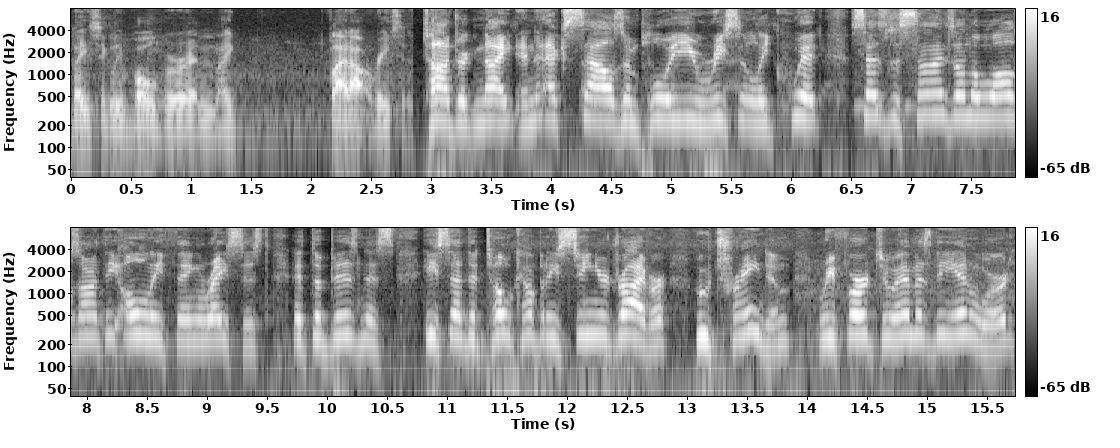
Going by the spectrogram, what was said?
basically vulgar and like flat out racist. Todrick Knight, an ex Sal's employee recently quit, says the signs on the walls aren't the only thing racist at the business. He said the tow company's senior driver, who trained him, referred to him as the N word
